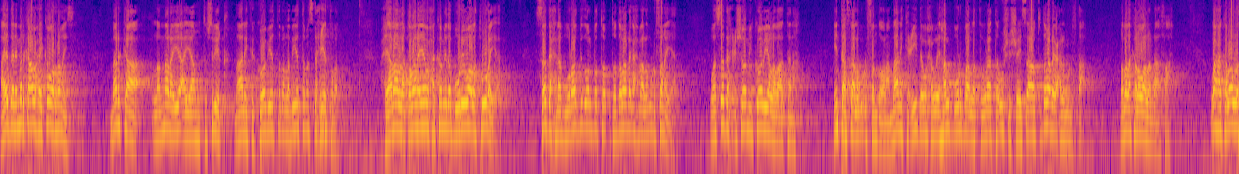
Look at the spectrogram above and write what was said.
Ayaddani markaa waxay ka warramaysaa. Marka la marayo ayaamu tashriiq maalinka koob iyo toban labiyo toban saddex-iyo toban. La qabanaya waxaa ka buuri waa la tuuraya. Saddexda buurood mid walba toddoba dhagax baa lagu dhufanaya. Waa saddex cisho min koob iyo labaatana. Intaasaa lagu dhufan doonaa. Maalinka ciidda waxa weye hal buur baa la tuuraa ta u shishaysa toddoba dhagax lagu dhuftaa. Labada kale waa la dhaafaa waxaa kaloo la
